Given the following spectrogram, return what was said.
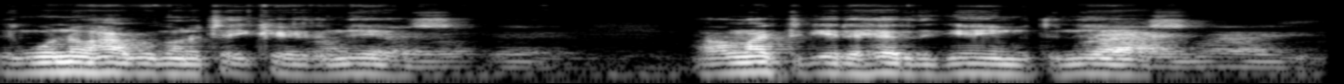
then we'll know how we're gonna take care of the Okay, nails. I don't like to get ahead of the game with the nails. Right, right.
